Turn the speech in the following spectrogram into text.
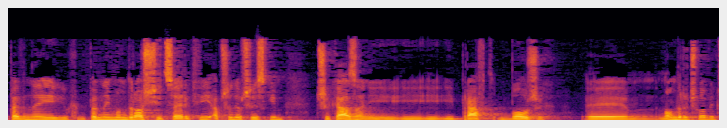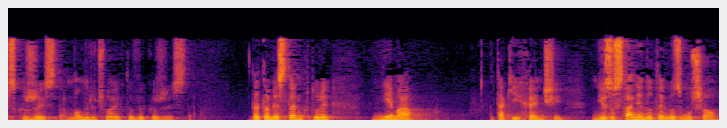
pewnej, pewnej mądrości cerkwi, a przede wszystkim przykazań i, i, i prawd Bożych. Mądry człowiek skorzysta, mądry człowiek to wykorzysta. Natomiast ten, który nie ma takiej chęci, nie zostanie do tego zmuszony.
